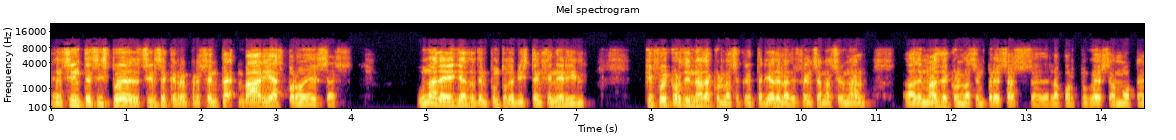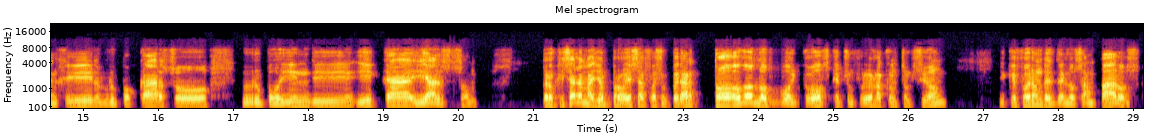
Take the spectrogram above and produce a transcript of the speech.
En síntesis, puede decirse que representa varias proezas. Una de ellas desde el punto de vista ingenieril, que fue coordinada con la Secretaría de la Defensa Nacional, además de con las empresas, eh, la portuguesa Motengil, Grupo Carso, Grupo Indy, ICA y Alstom pero quizá la mayor proeza fue superar todos los boicots que sufrió la construcción y que fueron desde los amparos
